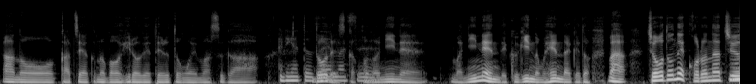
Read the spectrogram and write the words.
あの活躍の場を広げてると思いますがありがとうどございます。うですか？この2年、まあ、2年で区切るのも変だけど、まあ、ちょうどねコロナ中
